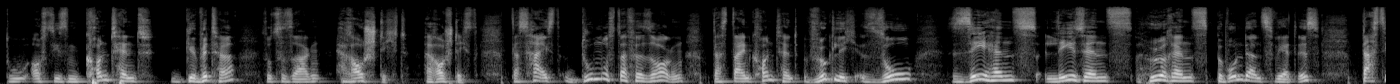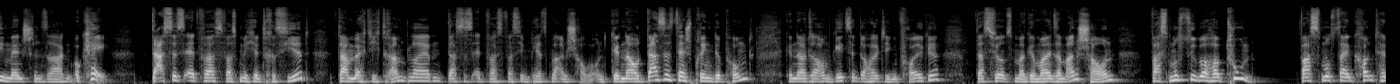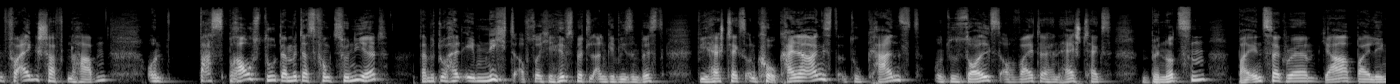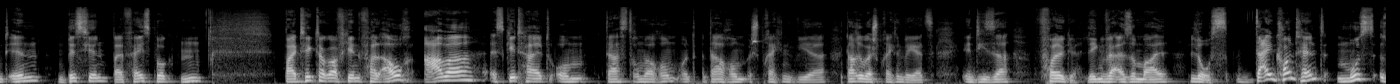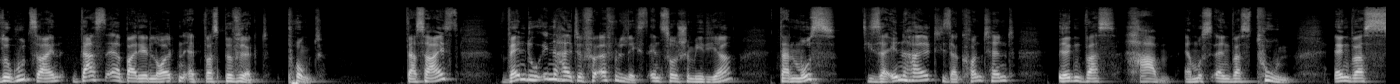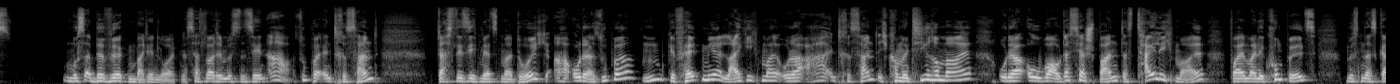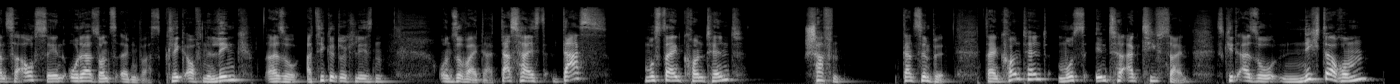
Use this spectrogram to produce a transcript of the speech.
du aus diesem Content-Gewitter sozusagen heraussticht, herausstichst. Das heißt, du musst dafür sorgen, dass dein Content wirklich so sehens, lesens, hörens, bewundernswert ist, dass die Menschen sagen, okay, das ist etwas, was mich interessiert, da möchte ich dranbleiben, das ist etwas, was ich mir jetzt mal anschaue. Und genau das ist der springende Punkt, genau darum geht es in der heutigen Folge, dass wir uns mal gemeinsam anschauen, was musst du überhaupt tun? Was muss dein Content für Eigenschaften haben? Und was brauchst du, damit das funktioniert? damit du halt eben nicht auf solche Hilfsmittel angewiesen bist wie Hashtags und Co. Keine Angst, du kannst und du sollst auch weiterhin Hashtags benutzen. Bei Instagram, ja, bei LinkedIn, ein bisschen, bei Facebook, hm. Bei TikTok auf jeden Fall auch, aber es geht halt um das drumherum und darum sprechen wir, darüber sprechen wir jetzt in dieser Folge. Legen wir also mal los. Dein Content muss so gut sein, dass er bei den Leuten etwas bewirkt. Punkt. Das heißt, wenn du Inhalte veröffentlichst in Social Media, dann muss dieser Inhalt, dieser Content irgendwas haben. Er muss irgendwas tun. Irgendwas muss er bewirken bei den Leuten. Das heißt, Leute müssen sehen, ah, super interessant das lese ich mir jetzt mal durch. Ah, oder super, hm, gefällt mir, like ich mal. Oder ah, interessant, ich kommentiere mal. Oder oh wow, das ist ja spannend, das teile ich mal, weil meine Kumpels müssen das Ganze auch sehen. Oder sonst irgendwas. Klick auf einen Link, also Artikel durchlesen und so weiter. Das heißt, das muss dein Content schaffen. Ganz simpel. Dein Content muss interaktiv sein. Es geht also nicht darum,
